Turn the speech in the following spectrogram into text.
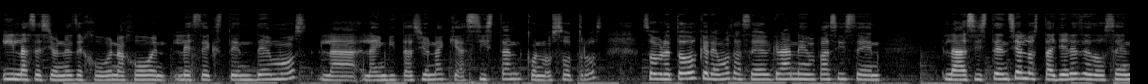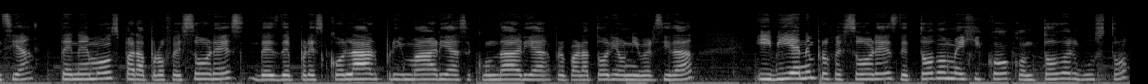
y las sesiones de joven a joven. Les extendemos la, la, invitación a que asistan con nosotros. Sobre todo queremos hacer gran énfasis en la asistencia a los talleres de docencia. Tenemos para profesores desde preescolar, primaria, secundaria, preparatoria, universidad y vienen profesores de todo México con todo el gusto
